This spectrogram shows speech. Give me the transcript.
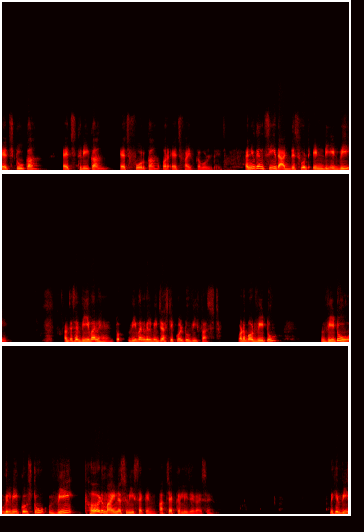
एच टू का एच थ्री का एच फोर का और एच फाइव का वोल्टेज And you can see that this would indeed be अब जैसे V1 है तो V1 will be just equal to V first what about V2 V2 will be equals to V third minus V second आप चेक कर लीजिएगा इसे देखिए V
